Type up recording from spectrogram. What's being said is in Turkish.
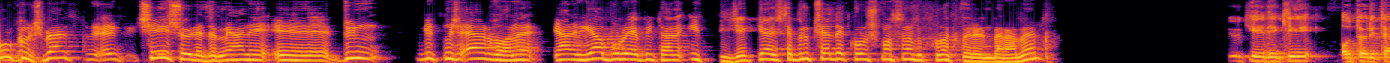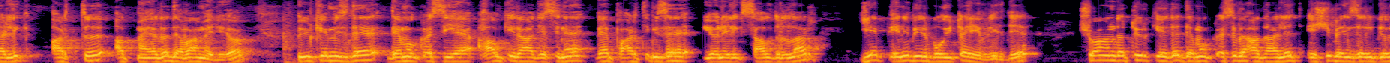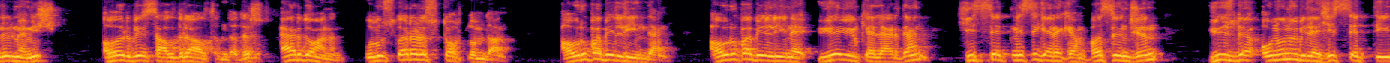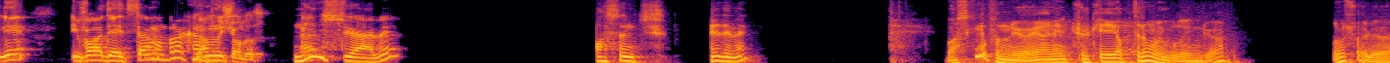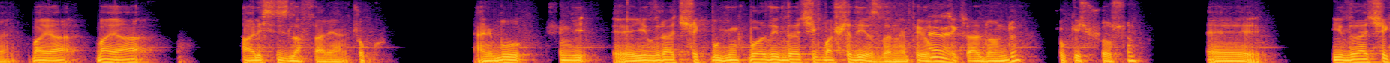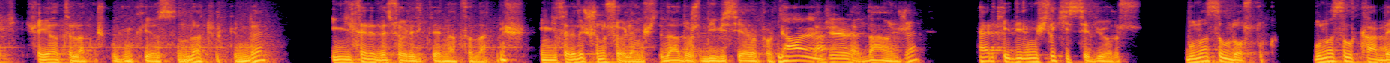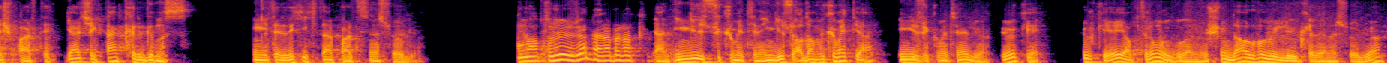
Korkunç. Ben e, şeyi söyledim yani e, dün gitmiş Erdoğan'ı yani ya buraya bir tane it diyecek ya işte Brüksel'de konuşmasına bir kulak verelim beraber. Türkiye'deki otoriterlik arttı, atmaya da devam ediyor. Ülkemizde demokrasiye, halk iradesine ve partimize yönelik saldırılar yepyeni bir boyuta evrildi. Şu anda Türkiye'de demokrasi ve adalet eşi benzeri görülmemiş ağır bir saldırı altındadır. Erdoğan'ın uluslararası toplumdan, Avrupa Birliği'nden, Avrupa Birliği'ne üye ülkelerden hissetmesi gereken basıncın yüzde onunu bile hissettiğini ifade etsem Tamam, bırak abi. yanlış olur. Ne istiyor abi? Basınç. Ne demek? Baskı yapın diyor. Yani Türkiye'ye yaptırım uygulayın diyor. Bunu söylüyor yani. Baya baya talihsiz laflar yani çok. Yani bu şimdi e, Yıldıray Çiçek bugün bu arada Yıldıray Çiçek başladı yazılarına epey oldu, Evet. tekrar döndü. Çok geçmiş olsun. E, Yıldıray Çiçek şeyi hatırlatmış bugünkü yazısında Türk Gün'de. İngiltere'de söylediklerini hatırlatmış. İngiltere'de şunu söylemişti. Daha doğrusu BBC'ye röportaj. Daha önce, evet. Evet, daha önce. Terk edilmişlik hissediyoruz. Bu nasıl dostluk? Bu nasıl kardeş parti? Gerçekten kırgınız. İngiltere'deki iktidar partisine söylüyor. Onu hatırlıyoruz ya beraber hatırlıyoruz. Yani İngiliz hükümetine, İngiliz adam hükümet ya. İngiliz hükümetine diyor. Diyor ki Türkiye'ye yaptırım uygulanıyor. Şimdi Avrupa Birliği ülkelerine söylüyor.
